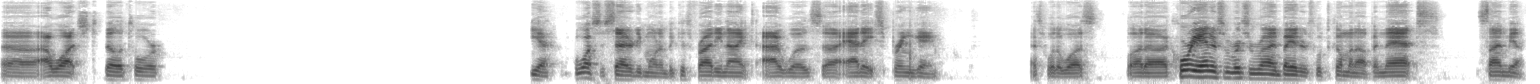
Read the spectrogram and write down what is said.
Uh, I watched Bellator. Yeah, I watched it Saturday morning because Friday night I was uh, at a spring game. That's what it was. But uh, Corey Anderson versus Ryan Bader is what's coming up, and that signed me up.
